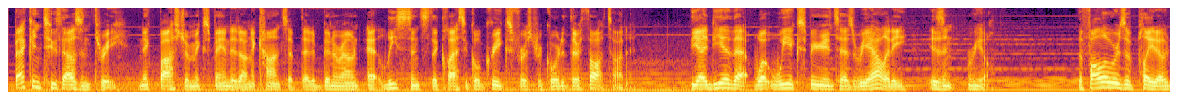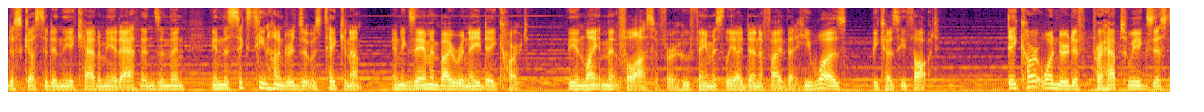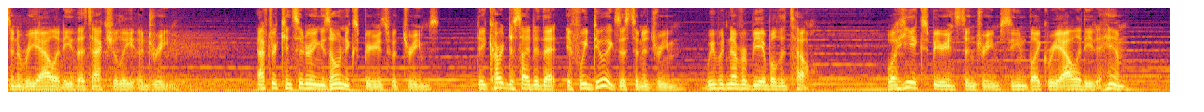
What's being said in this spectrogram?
Back in 2003, Nick Bostrom expanded on a concept that had been around at least since the classical Greeks first recorded their thoughts on it the idea that what we experience as reality isn't real. The followers of Plato discussed it in the Academy at Athens, and then in the 1600s it was taken up and examined by Rene Descartes, the Enlightenment philosopher who famously identified that he was because he thought. Descartes wondered if perhaps we exist in a reality that's actually a dream. After considering his own experience with dreams, Descartes decided that if we do exist in a dream, we would never be able to tell. What he experienced in dreams seemed like reality to him,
